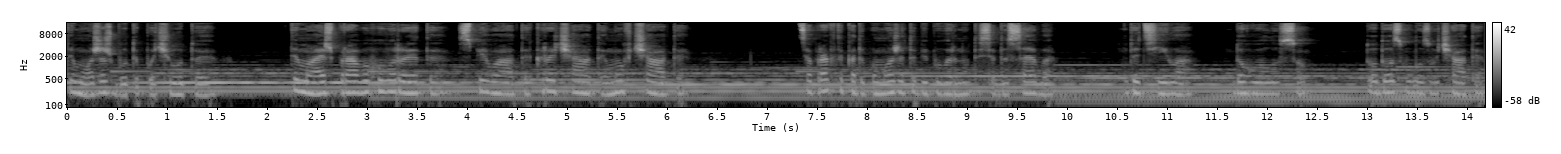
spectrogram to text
ти можеш бути почутою. Ти маєш право говорити, співати, кричати, мовчати. Ця практика допоможе тобі повернутися до себе, до тіла, до голосу, до дозволу звучати.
